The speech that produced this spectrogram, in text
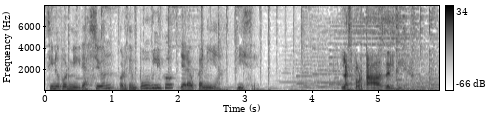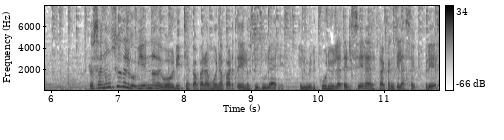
sino por migración, orden público y araucanía, dice. Las portadas del día. Los anuncios del gobierno de Boric acaparan buena parte de los titulares. El Mercurio y la Tercera destacan que las Express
